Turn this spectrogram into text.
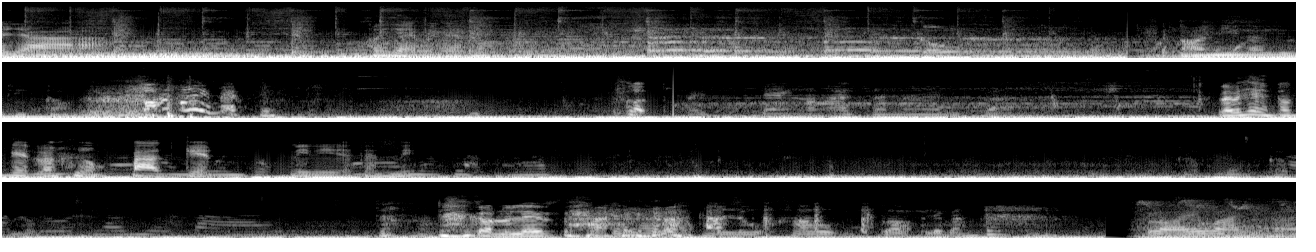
ระยาก็ใหญ่เหมือนกันนะตอนนี้เราอยู่ที่เกาะเกตกดไปแจ้งน้องอัศนาดีกว่าเราไม่เห็นกอเกตเราเขื่อมปากเกตนี่นี่อาจารย์นี่กลับลงกลับลงจะกับรถเล็บซ้ายจะมาทะลุเข้าเกาะเลยบ้างร้อยวันนะ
